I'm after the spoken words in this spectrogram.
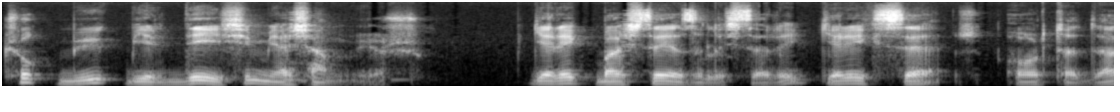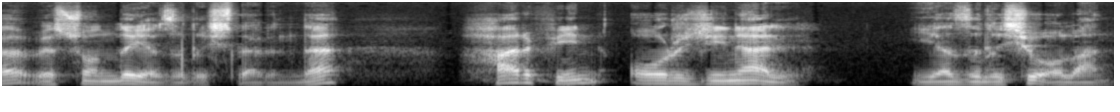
çok büyük bir değişim yaşanmıyor. Gerek başta yazılışları, gerekse ortada ve sonda yazılışlarında harfin orijinal yazılışı olan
